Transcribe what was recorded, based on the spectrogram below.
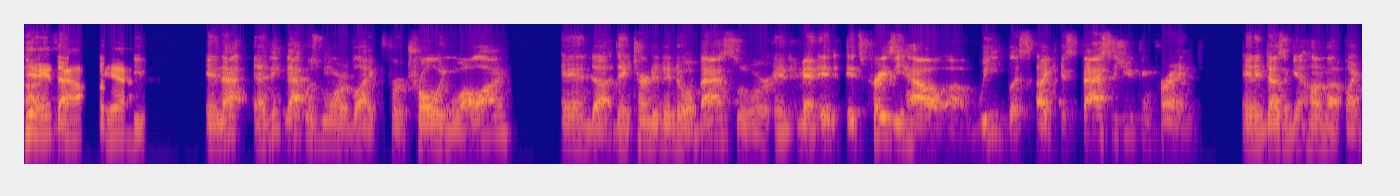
yeah, Uh, it's that- out. Yeah, and that I think that was more of like for trolling walleye, and uh, they turned it into a bass lure. And man, it, it's crazy how uh, weedless, like as fast as you can crank, and it doesn't get hung up, like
